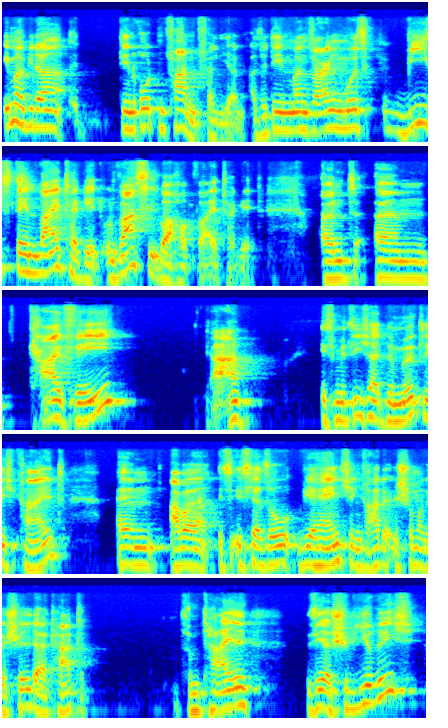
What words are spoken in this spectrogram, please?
immer wieder den roten Faden verlieren. Also denen man sagen muss, wie es denn weitergeht und was überhaupt weitergeht. Und ähm, KfW, ja, ist mit Sicherheit eine Möglichkeit. Ähm, aber es ist ja so, wie Herr Hähnchen gerade schon mal geschildert hat, zum Teil sehr schwierig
